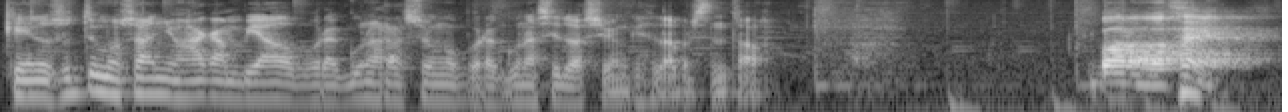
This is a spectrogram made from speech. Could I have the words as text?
que en los últimos años ha cambiado por alguna razón o por alguna situación que se te ha presentado. Bueno,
